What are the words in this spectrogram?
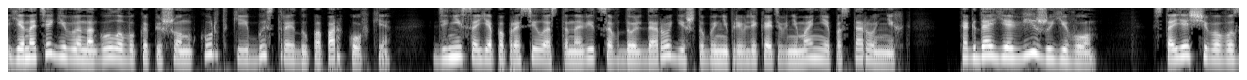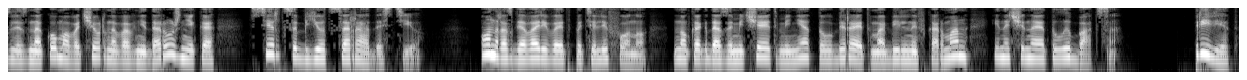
Я натягиваю на голову капюшон куртки и быстро иду по парковке. Дениса я попросила остановиться вдоль дороги, чтобы не привлекать внимание посторонних. Когда я вижу его, стоящего возле знакомого черного внедорожника, сердце бьется радостью. Он разговаривает по телефону, но когда замечает меня, то убирает мобильный в карман и начинает улыбаться. «Привет».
